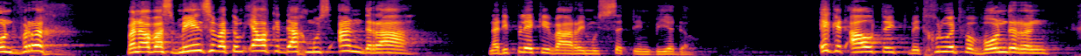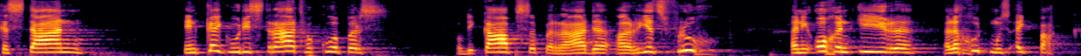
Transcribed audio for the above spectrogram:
ontwrig want daar was mense wat hom elke dag moes aandra na die plekkie waar hy moes sit en bedel. Ek het altyd met groot verwondering gestaan en kyk hoe die straatverkopers op die Kaapse parade alreeds vroeg in die oggendure hulle goed moes uitpak.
